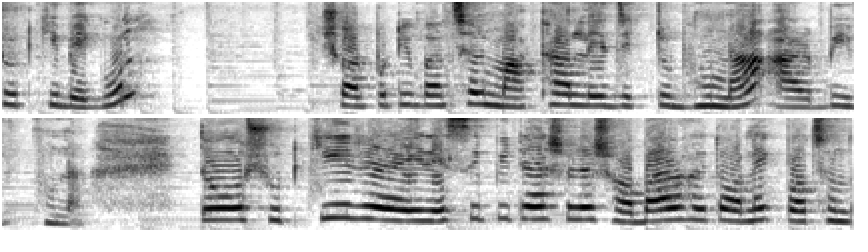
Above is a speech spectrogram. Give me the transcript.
শুটকি বেগুন। সরপটি মাছের মাথা, লেজ একটু ভুনা আর বিফ ভুনা। তো শুটকির এই রেসিপিটা আসলে সবার হয়তো অনেক পছন্দ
